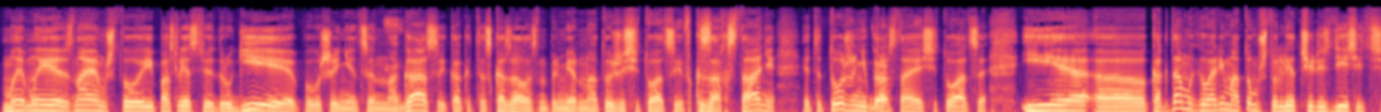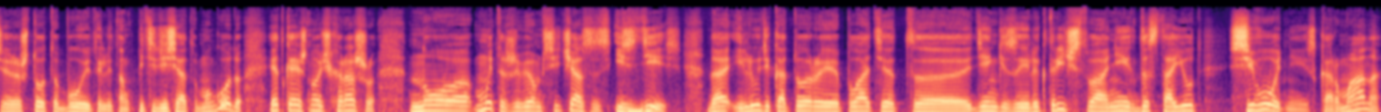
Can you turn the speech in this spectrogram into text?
Мы, мы знаем, что и последствия другие, повышение цен на газ, и как это сказалось, например, на той же ситуации в Казахстане, это тоже непростая да. ситуация. И э, когда мы говорим о том, что лет через 10 э, что-то будет, или там к 50 году, это, конечно, очень хорошо. Но мы-то живем сейчас и здесь, да, и люди, которые платят э, деньги за электричество, они их достают сегодня из кармана,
